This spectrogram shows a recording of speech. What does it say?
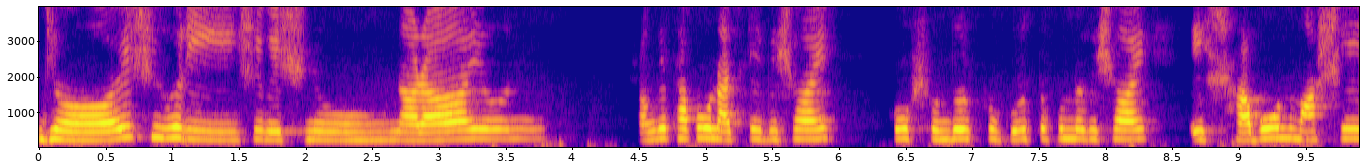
জয় শ্রীহরি, শ্রী বিষ্ণু নারায়ণ। সঙ্গে থাকুন আজকের বিষয়, খুব সুন্দর, খুব গুরুত্বপূর্ণ বিষয়, এই শ্রাবণ মাসে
